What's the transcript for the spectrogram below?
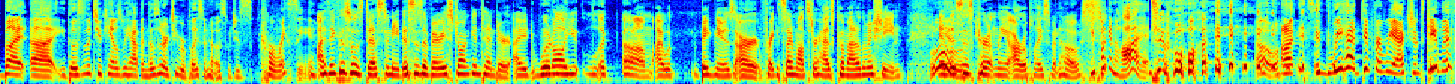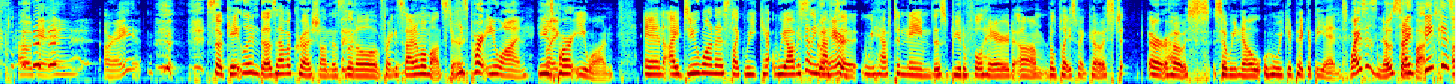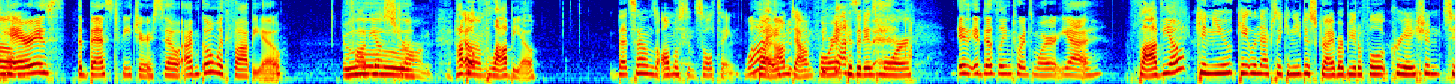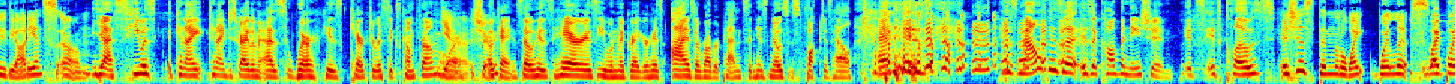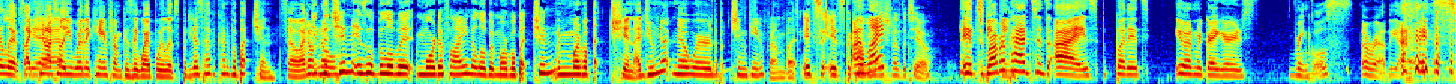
But uh, those are the two candles we have, and those are our two replacement hosts, which is crazy. I think this was destiny. This is a very strong contender. I would all you look. Um, I would. Big news: Our Frankenstein monster has come out of the machine, and this is currently our replacement host. He's fucking hot. what? Oh, Uh, we had different reactions, Caitlin. okay. All right. So Caitlin does have a crush on this little Frankenstein of a monster. He's part Ewan. He's Like, part Ewan, and I do want us like we ca- we obviously have hair. to we have to name this beautiful haired um, replacement host or host so we know who we could pick at the end. Why is his nose so I fucked? think his Um, hair is the best feature, so I'm going with Fabio. Fabio Ooh. Strong. How about Um, Flabio? That sounds almost insulting. Why? But I'm down for it because it is more. It, it does lean towards more, yeah. Flavio? Can you, Caitlin? Actually, can you describe our beautiful creation to the audience? Um, Yes, he was. Can I can I describe him as where his characteristics come from? Yeah, or- sure. Okay, so his hair is Ewan McGregor. His eyes are Robert Pattinson. His nose is fucked as hell, and his, his mouth is a is a combination. It's it's closed. it's just thin little white boy lips. White boy lips. I Yeah. cannot tell you where they came from because they white boy lips, but he does have kind of a butt chin. So I don't know. The chin is a little bit more defined, a little bit more of a butt chin. more of a butt chin. I do not know where the butt chin came from, but It's it's the I like- combination of the two. It's Speaking. Robert Pattinson's eyes, but it's Ewan McGregor's wrinkles around the eyes.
